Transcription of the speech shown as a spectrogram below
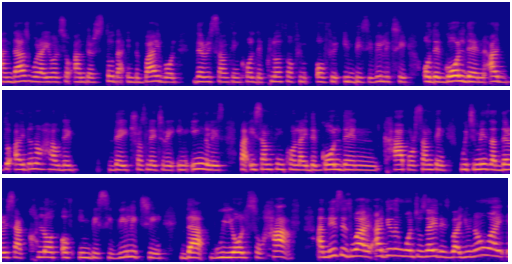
And that's where I also understood that in the Bible, there is something called the cloth of, of invisibility or the golden. I, I don't know how they they translated it in English, but it's something called like the golden cap or something, which means that there is a cloth of invisibility that we also have. And this is why I didn't want to say this, but you know why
